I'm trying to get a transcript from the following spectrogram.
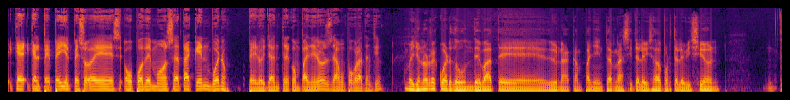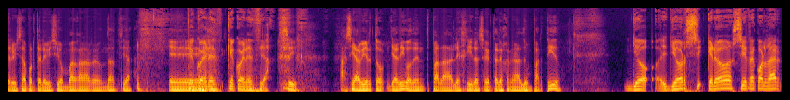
que, que- que el PP y el PSOE es- o Podemos se ataquen, bueno, pero ya entre compañeros llama un poco la atención. Hombre, yo no recuerdo un debate de una campaña interna así televisada por televisión, televisada por televisión, valga la redundancia. eh, qué coherencia. Sí, así abierto, ya digo, para elegir el secretario general de un partido. Yo, yo sí- creo sí recordar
